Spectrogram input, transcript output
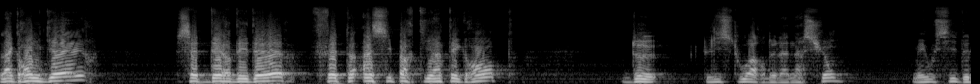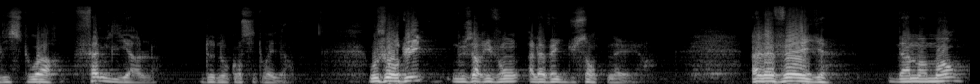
La Grande Guerre, cette der, fait ainsi partie intégrante de l'histoire de la nation, mais aussi de l'histoire familiale de nos concitoyens. Aujourd'hui, nous arrivons à la veille du centenaire, à la veille d'un moment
